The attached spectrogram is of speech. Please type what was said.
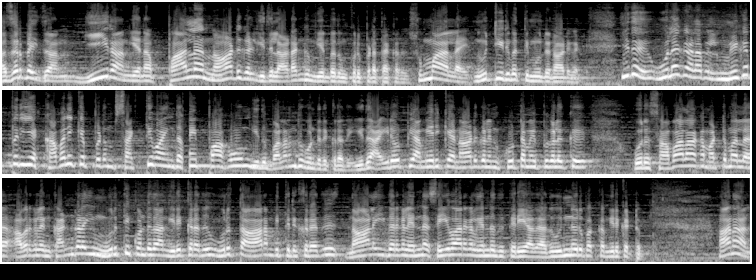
அசர்பைஜான் ஈரான் என பல நாடுகள் இதில் அடங்கும் என்பதும் குறிப்பிடத்தக்கது. சும்மா அல்ல நூற்றி இருபத்தி மூன்று நாடுகள். இது உலக அளவில் மிகப்பெரிய கவனிக்கப்படும் சக்தி வாய்ந்த அமைப்பாகவும் இது வளர்ந்து கொண்டிருக்கிறது. இது ஐரோப்பிய அமெரிக்க நாடுகளின் கூட்டமைப்புகளுக்கு ஒரு சவாலாக மட்டுமல்ல அவர்களின் கண்களையும் உறுத்தி கொண்டுதான் இருக்கிறது உறுத்த ஆரம்பித்திருக்கிறது. நாளை இவர்கள் என்ன செய்வார்கள் என்பது தெரியாது. அது இன்னொரு பக்கம் இருக்கட்டும். ஆனால்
